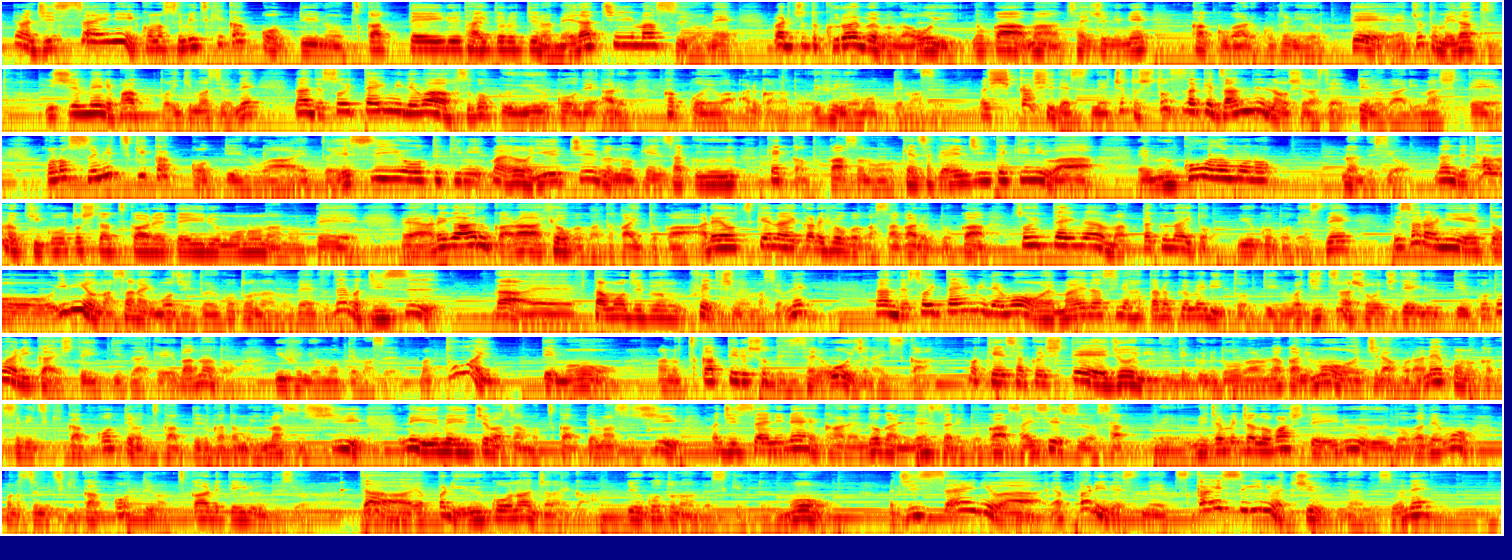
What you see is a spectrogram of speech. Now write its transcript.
では実際にこの墨付き括弧っていうのを使っているタイトルっていうのは目立ちますよね。やっぱりちょっと黒い部分が多いのか、まあ最初にね、括弧があることによって、ちょっと目立つと。一瞬目にパッといきますよね。なんでそういった意味ではすごく有効である、括弧ではあるかなというふうに思ってます。しかしですね、ちょっと一つだけ残念なお知らせっていうのがありまして、この墨付き括弧っていうのは、えっと、SEO 的に、まあ、YouTube の検索結果とか、その検索エンジン的には、え無効のものなんですよ。なんで、ただの記号として扱われているものなので、えあれがあるから評価が高いとか、あれをつけないから評価が下がるとか、そういった意味は全くないということですね。で、さらに、えっと、意味をなさない文字ということなので、例えば字数が、えー、2文字分増えてしまいますよね。なんでそういった意味でもマイナスに働くメリットっていうのは実は生じているっていうことは理解していっていただければなというふうに思ってます。まあ、とは言っても、あの使っている人って実際に多いじゃないですか。まあ、検索して上位に出てくる動画の中にもちらほらね、この墨付き括弧っていうのを使っている方もいますし、ね、有名 YouTuber さんも使ってますし、まあ、実際にね、関連動画に出てたりとか、再生数をさ、ね、めちゃめちゃ伸ばしている動画でも、この墨付き括弧っていうのは使われているんですよ。じゃあ、やっぱり有効なんじゃないかということなんですけども、実際にはやっぱりですね使いすぎには注意なんですよね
